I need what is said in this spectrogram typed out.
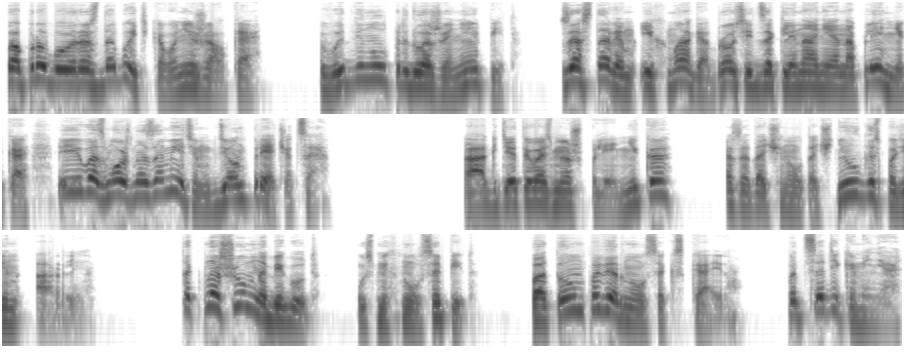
«Попробую раздобыть, кого не жалко», — выдвинул предложение Пит. Заставим их мага бросить заклинание на пленника и, возможно, заметим, где он прячется». «А где ты возьмешь пленника?» — озадаченно уточнил господин Арли. «Так на шум набегут», — усмехнулся Пит. Потом повернулся к Скаю. «Подсади-ка меня».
